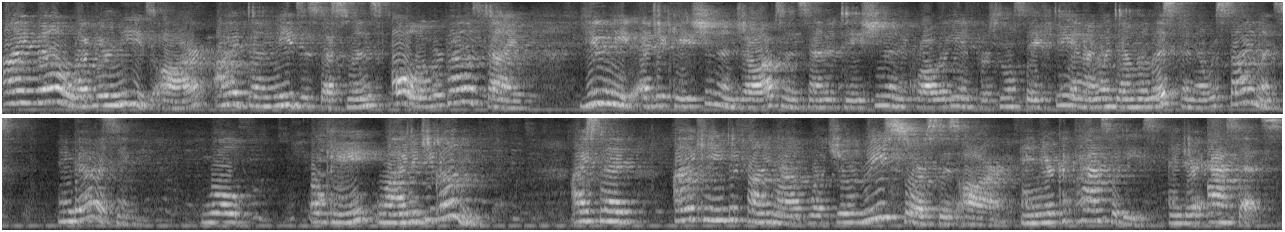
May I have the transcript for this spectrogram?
I know what your needs are. I've done needs assessments all over Palestine. You need education and jobs and sanitation and equality and personal safety. And I went down the list and there was silence. Embarrassing. Well, okay, why did you come? I said, I came to find out what your resources are and your capacities and your assets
